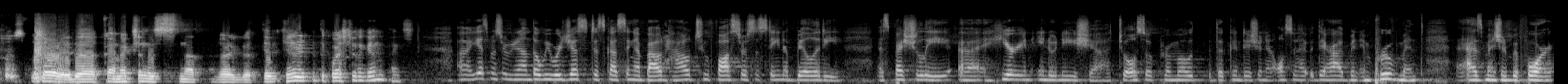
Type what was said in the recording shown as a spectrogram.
Sorry, the connection is not very good. Can, can you repeat the question again? Thanks. Uh, yes, Mr. Dwinanto, we were just discussing about how to foster sustainability, especially uh, here in Indonesia, to also promote the condition and also have, there have been improvement, as mentioned before,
